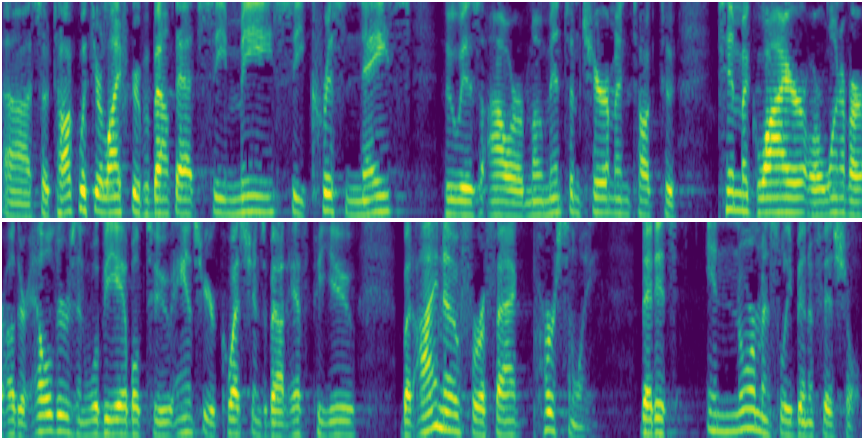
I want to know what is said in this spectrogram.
Uh, so talk with your life group about that. See me, see Chris Nace, who is our momentum chairman. Talk to Tim McGuire or one of our other elders, and we'll be able to answer your questions about FPU. But I know for a fact personally that it's enormously beneficial.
